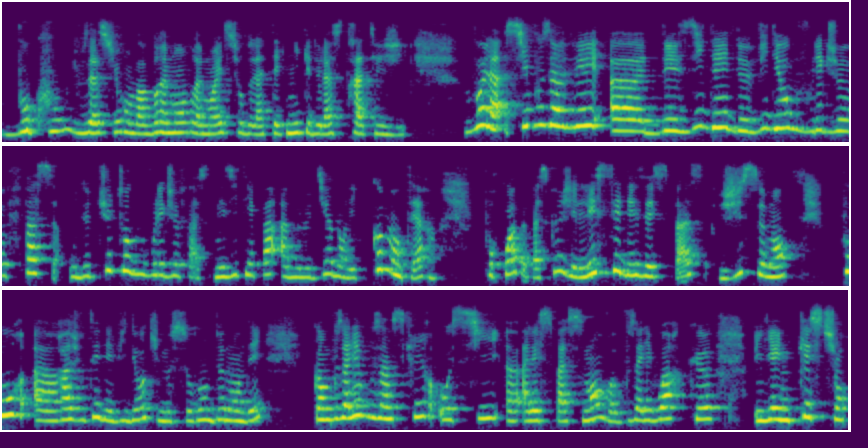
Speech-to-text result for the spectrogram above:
beaucoup, je vous assure, on va vraiment, vraiment être sur de la technique et de la stratégie. Voilà, si vous avez euh, des idées de vidéos que vous voulez que je fasse ou de tutos que vous voulez que je fasse, n'hésitez pas à me le dire dans les commentaires. Pourquoi? Bah, Parce que j'ai laissé des espaces justement pour euh, rajouter des vidéos qui me seront demandées. Quand vous allez vous inscrire aussi euh, à l'espace membre, vous allez voir qu'il y a une question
